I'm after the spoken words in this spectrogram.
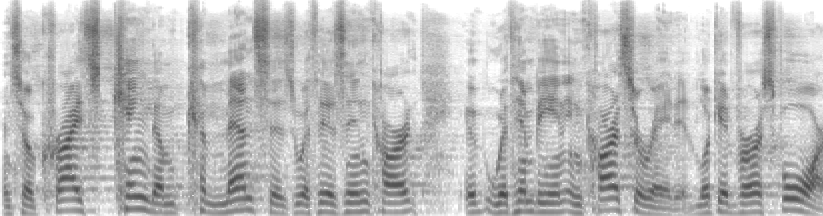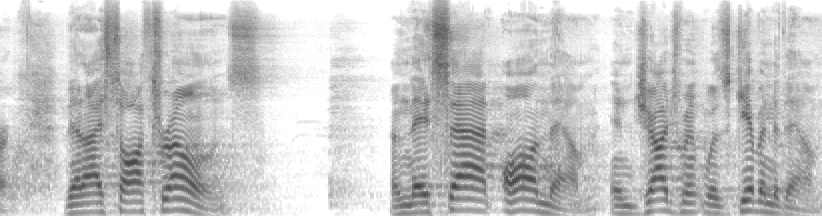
And so Christ's kingdom commences with, his incar- with him being incarcerated. Look at verse 4. Then I saw thrones, and they sat on them, and judgment was given to them.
